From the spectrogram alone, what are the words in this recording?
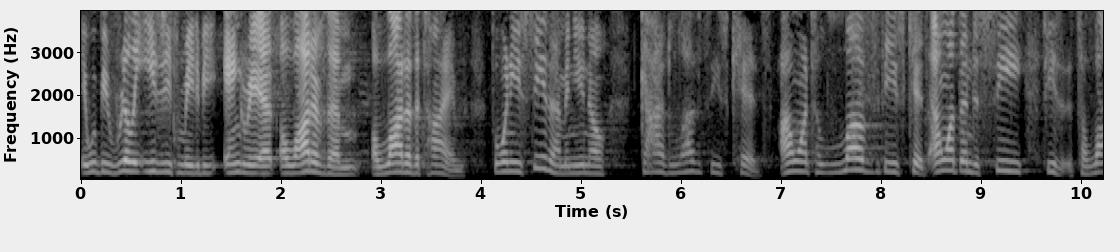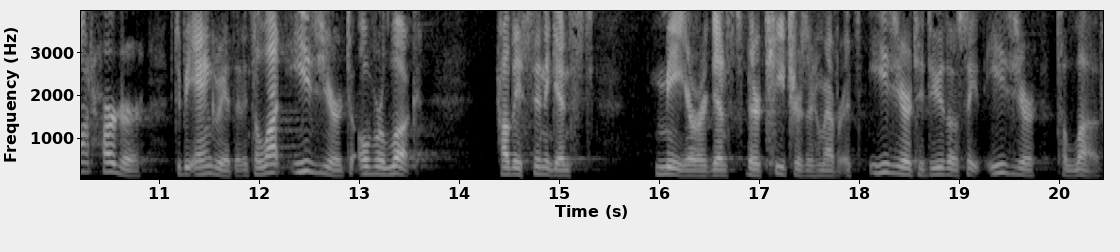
It would be really easy for me to be angry at a lot of them a lot of the time. But when you see them and you know, God loves these kids, I want to love these kids. I want them to see Jesus. It's a lot harder to be angry at them. It's a lot easier to overlook how they sin against me or against their teachers or whomever. It's easier to do those things, easier to love.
